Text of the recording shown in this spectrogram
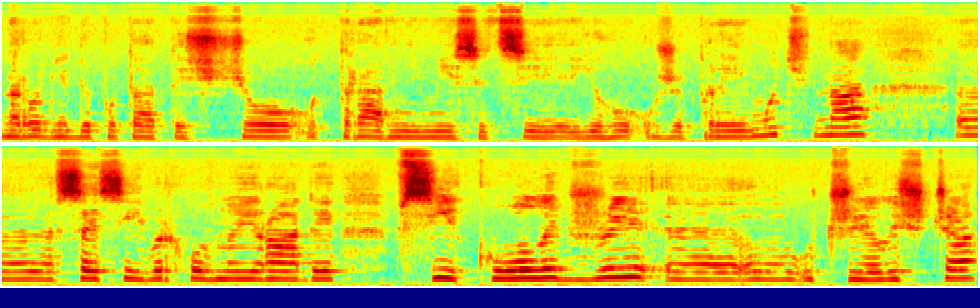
народні депутати, що у травні місяці його вже приймуть на сесії Верховної Ради. Всі коледжі, е, училища,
